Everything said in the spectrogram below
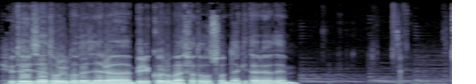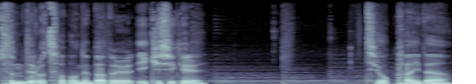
휴대이자 돌고 다니라. 밀가루 마셔도 존나 기다려야 됨. 춘대로 처먹는 밥을 익히시길. 지옥판이다.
